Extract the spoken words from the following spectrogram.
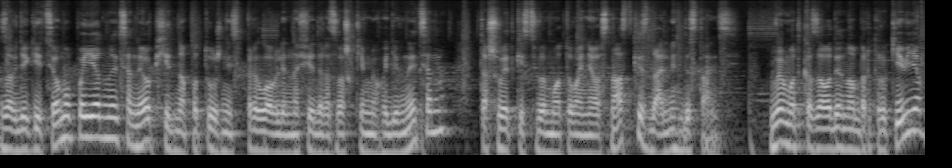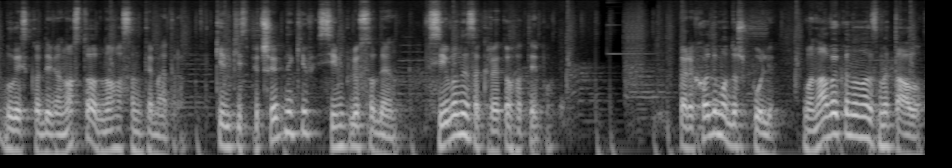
Завдяки цьому поєднується необхідна потужність при ловлі на фідер з важкими годівницями та швидкість вимотування оснастки з дальніх дистанцій. Вимотка за один оберт руків'я близько 91 см. Кількість підшипників 7 плюс 1. Всі вони закритого типу. Переходимо до шпулі. Вона виконана з металу.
